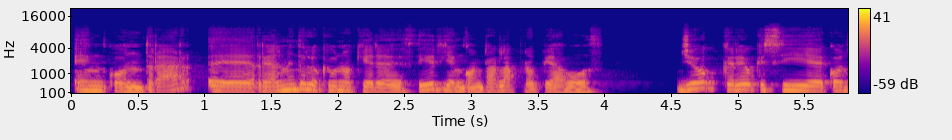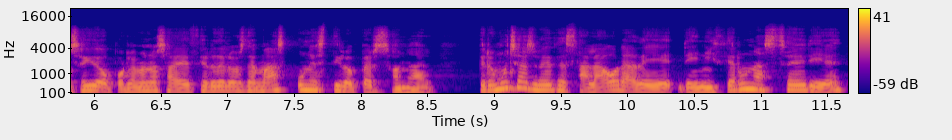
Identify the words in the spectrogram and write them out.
encontrar eh, realmente lo que uno quiere decir y encontrar la propia voz. Yo creo que sí he conseguido, por lo menos a decir de los demás, un estilo personal. Pero muchas veces a la hora de, iniciar una serie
